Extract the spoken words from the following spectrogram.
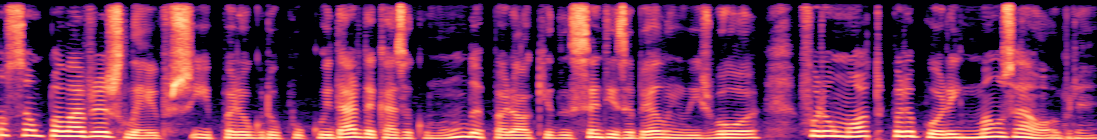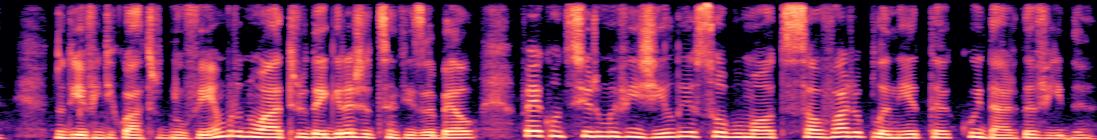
Não são palavras leves e, para o grupo Cuidar da Casa Comum da Paróquia de Santa Isabel, em Lisboa, foram um mote para pôr em mãos à obra. No dia 24 de novembro, no átrio da Igreja de Santa Isabel, vai acontecer uma vigília sob o mote Salvar o Planeta, Cuidar da Vida.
